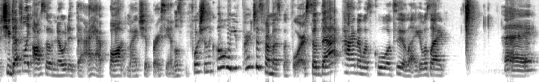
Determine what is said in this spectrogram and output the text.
she definitely also noted that I had bought my Chypre sandals before. She's like, oh, you've purchased from us before. So that kind of was cool too. Like it was like, hey,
